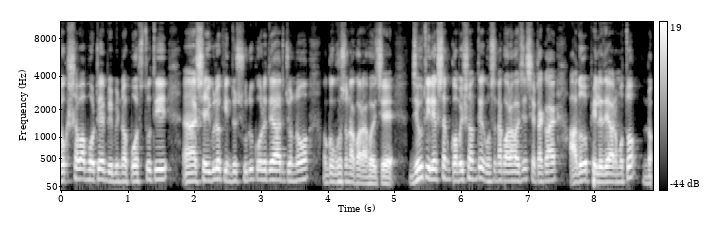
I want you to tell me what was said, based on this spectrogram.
লোকসভা ভোটের বিভিন্ন প্রস্তুতি সেইগুলো কিন্তু শুরু করে দেওয়ার জন্য ঘোষণা করা হয়েছে। যেহেতু ইলেকশন কমিশন থেকে ঘোষণা করা হয়েছে, সেটাকে আদৌ ফেলে দেওয়ার মতো নয়।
